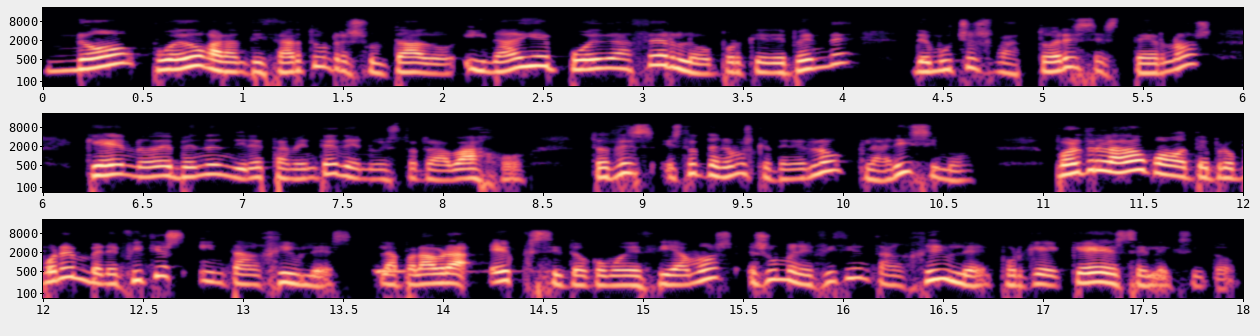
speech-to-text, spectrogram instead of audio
no puedo garantizarte un resultado y nadie puede hacerlo porque depende de muchos factores externos que no dependen directamente de nuestro trabajo. Entonces, esto tenemos que tenerlo clarísimo. Por otro lado, cuando te proponen beneficios intangibles, la palabra éxito, como decíamos, es un beneficio intangible. Porque, ¿qué es el éxito?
